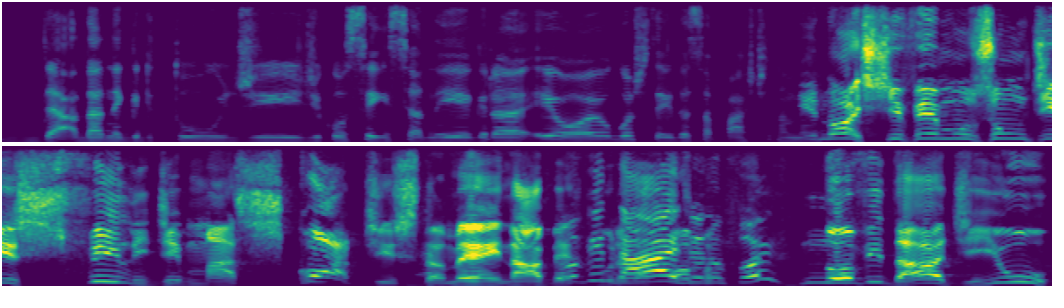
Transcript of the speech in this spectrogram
Da, da negritude, de consciência negra. Eu, eu gostei dessa parte também. E nós tivemos um desfile de mascotes também na abertura da Novidade, Copa. não foi? Novidade. E o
